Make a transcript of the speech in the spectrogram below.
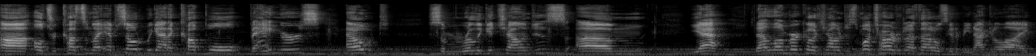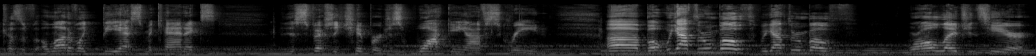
uh, Ultra Custom Night episode. We got a couple bangers out, some really good challenges. Um, yeah, that Lumberco challenge is much harder than I thought it was going to be, not going to lie, because of a lot of, like, BS mechanics especially Chipper just walking off screen. Uh, but we got through them both. We got through them both. We're all legends here.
